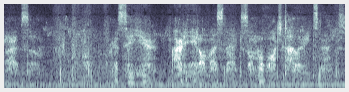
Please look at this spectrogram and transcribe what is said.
Alright, so we're gonna stay here. I already ate all my snacks, so I'm gonna watch Tyler eat snacks.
